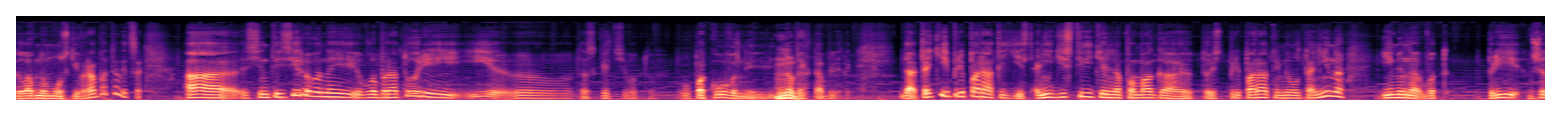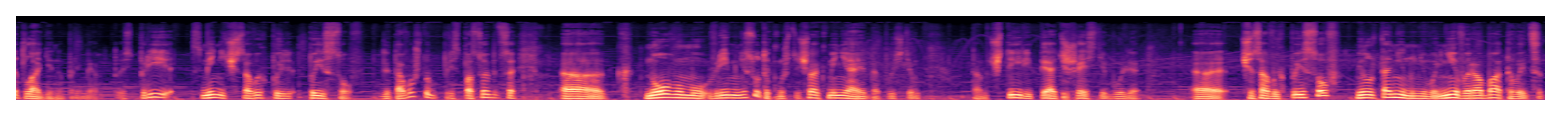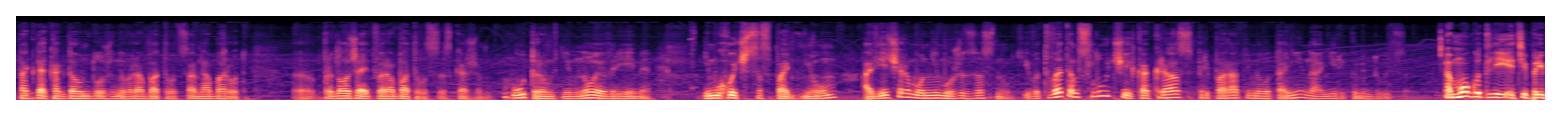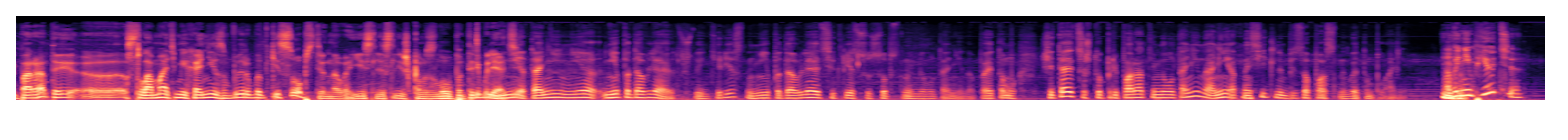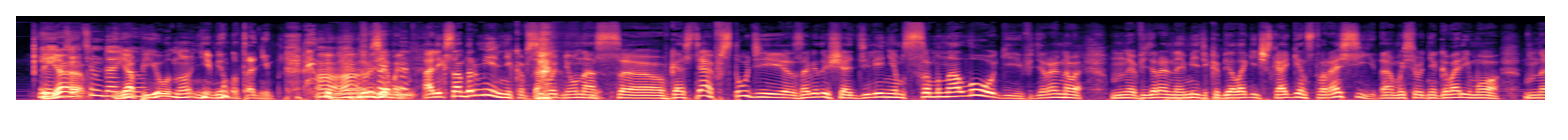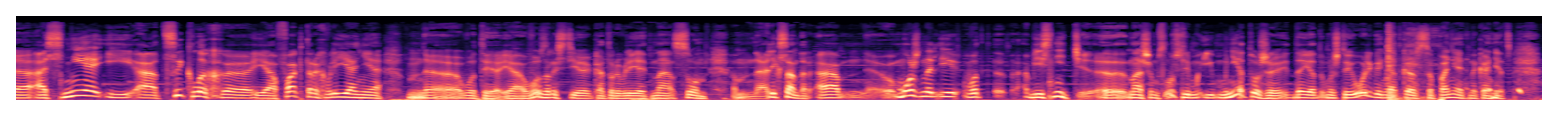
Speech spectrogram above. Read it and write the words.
головном мозге вырабатывается, а синтезированный в лаборатории и, э, так сказать, вот упакованный в виде Ну этих таблеток. Да, такие препараты есть. Они действительно помогают. То есть препараты мелатонина именно вот при джетлаге, например, то есть при смене часовых поя- поясов, для того, чтобы приспособиться э, к новому времени суток, потому что человек меняет, допустим, там 4, 5, 6 и более э, часовых поясов, мелатонин у него не вырабатывается тогда, когда он должен вырабатываться, а наоборот э, продолжает вырабатываться, скажем, утром, в дневное время. Ему хочется спать днем, а вечером он не может заснуть. И вот в этом случае как раз препараты мелатонина, они рекомендуются. А Могут ли эти препараты э, сломать механизм выработки собственного, если слишком злоупотреблять? Нет, они не, не подавляют, что интересно, не подавляют секрецию собственного мелатонина. Поэтому считается, что препараты мелатонина, они относительно безопасны в этом плане. А вы Мгм. не пьете? Я, детям даю. я пью, но не мелатонин. А-а. Друзья мои, Александр Мельников сегодня у нас э, в гостях в студии, заведующий отделением сомнологии Федерального, Федеральное медико-биологическое агентство России. Да, мы сегодня говорим о, о сне и о циклах, э, и о факторах влияния, э, вот и, и о возрасте, который влияет на сон. Александр, а можно ли вот э, объяснить нашим слушателям, и мне тоже, да, я думаю, что и Ольга не откажется понять, наконец,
